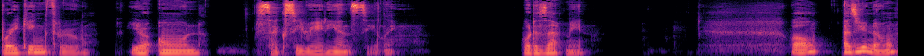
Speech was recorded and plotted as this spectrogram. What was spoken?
breaking through your own sexy radiant ceiling. What does that mean? Well, as you know,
